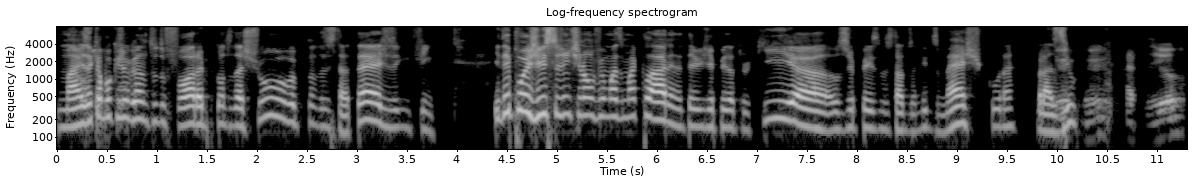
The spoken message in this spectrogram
Mas acabou que jogando tudo fora por conta da chuva, por conta das estratégias, enfim. E depois disso a gente não viu mais McLaren, né? Teve GP da Turquia, os GPs nos Estados Unidos, México, né? Brasil. Uhum, Brasil.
